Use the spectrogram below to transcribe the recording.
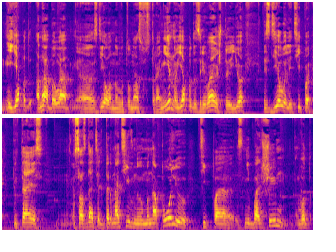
И я под... Она была э, сделана вот у нас в стране, но я подозреваю, что ее сделали, типа, пытаясь создать альтернативную монополию, типа, с небольшим вот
